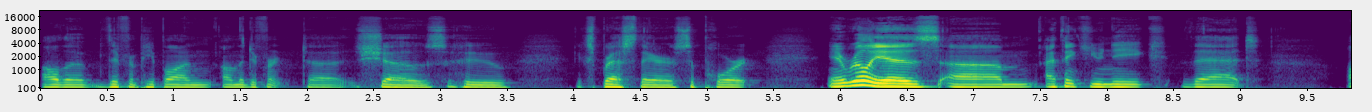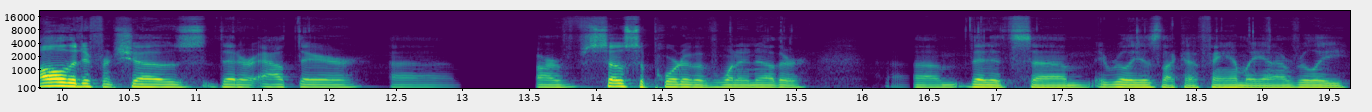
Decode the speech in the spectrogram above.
all the different people on on the different uh, shows who expressed their support. And it really is, um, I think, unique that all the different shows that are out there uh, are so supportive of one another um, that it's um, it really is like a family, and I really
